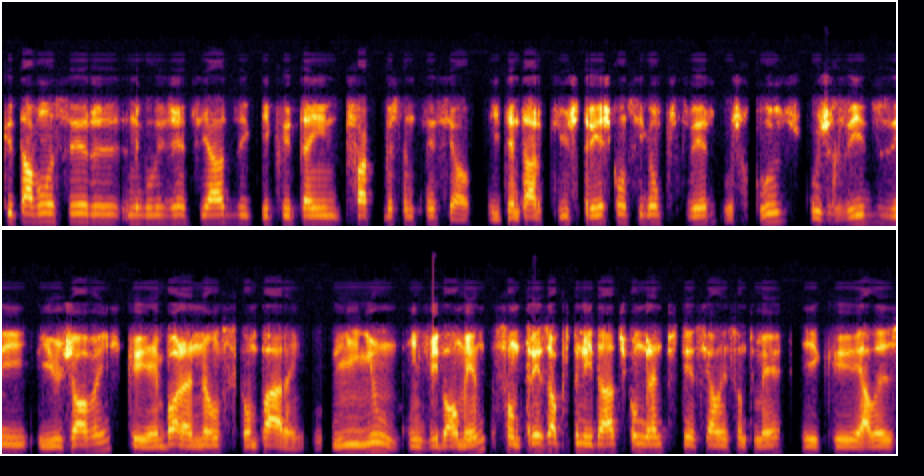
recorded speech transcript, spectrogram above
que estavam a ser eh, negligenciados e, e, que têm de facto bastante potencial. E tentar que os três consigam perceber os reclusos, os resíduos e, e os jovens, que embora não se comparem nenhum individualmente, são três oportunidades com grande potencial em São Tomé e que elas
